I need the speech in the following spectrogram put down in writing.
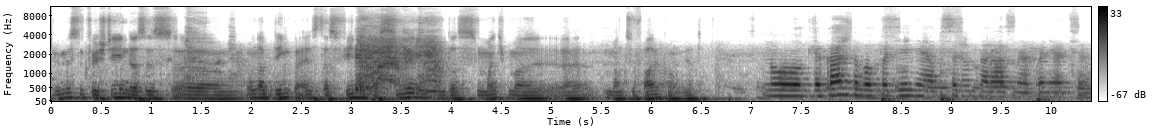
Wir müssen verstehen, dass es äh, unabdingbar ist, dass Fehler passieren und dass manchmal äh, man zu Fall kommen wird. Но для каждого падения абсолютно разное понятие.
